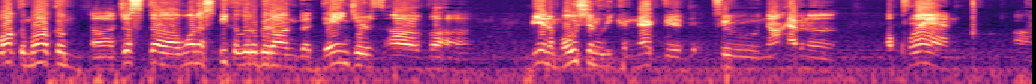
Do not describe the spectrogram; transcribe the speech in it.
Welcome, welcome. Uh, just uh, want to speak a little bit on the dangers of uh, being emotionally connected to not having a, a plan. Um,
